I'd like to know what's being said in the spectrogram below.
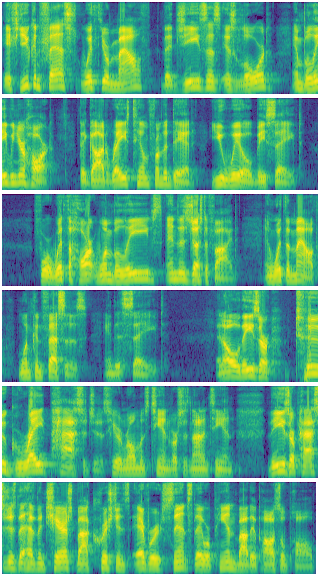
if you confess with your mouth that Jesus is Lord, and believe in your heart that God raised him from the dead, you will be saved. For with the heart one believes and is justified, and with the mouth one confesses and is saved. And oh, these are two great passages here in Romans 10, verses 9 and 10. These are passages that have been cherished by Christians ever since they were penned by the Apostle Paul.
